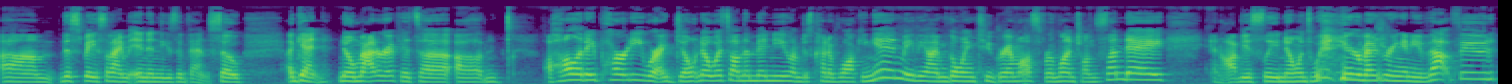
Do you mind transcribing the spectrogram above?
um, the space that I'm in in these events. So again, no matter if it's a um, a holiday party where I don't know what's on the menu, I'm just kind of walking in. Maybe I'm going to grandma's for lunch on Sunday, and obviously no one's weighing or measuring any of that food.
